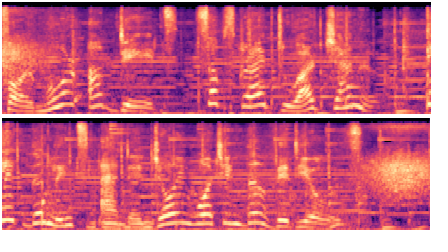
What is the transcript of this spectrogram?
For more updates, subscribe to our channel, click the links and enjoy watching the videos.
